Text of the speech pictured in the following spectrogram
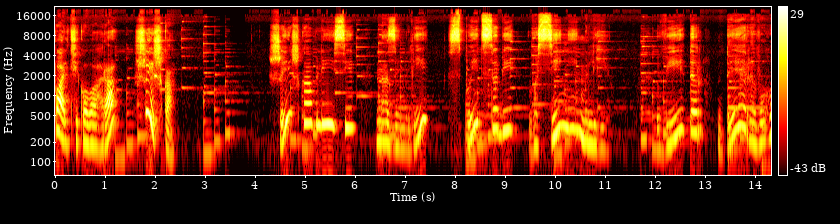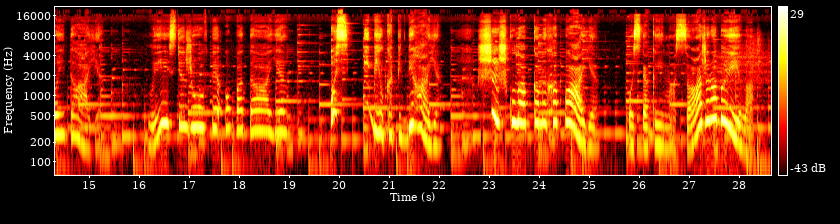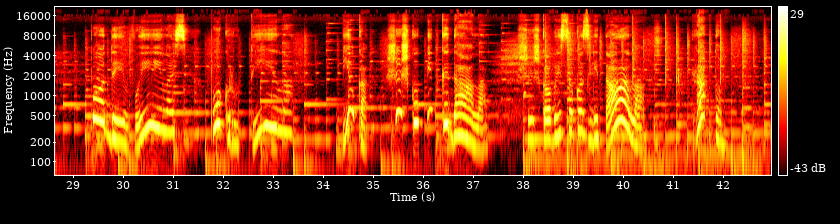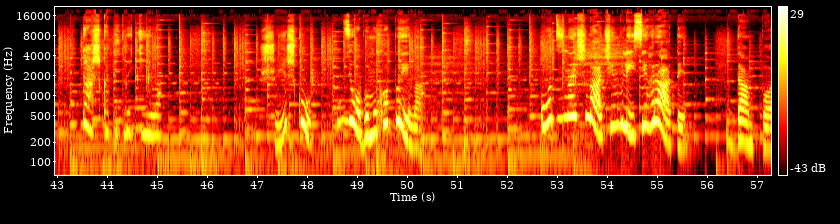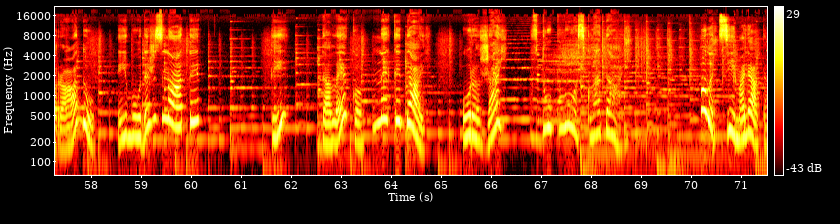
Пальчикова гра шишка. Шишка в лісі на землі спить собі в осінній млі. Вітер дерево гойдає, листя жовте опадає. Ось і білка підбігає, шишку лапками хапає. Ось такий масаж робила. Подивилась, покрутила. Білка шишку підкидала, шишка високо злітала. Раптом пташка підлетіла. Шишку дзьобом ухопила. От знайшла чим в лісі грати. Дам пораду і будеш знати. Ти далеко не кидай, урожай в дупло складай. Молодці, малята!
